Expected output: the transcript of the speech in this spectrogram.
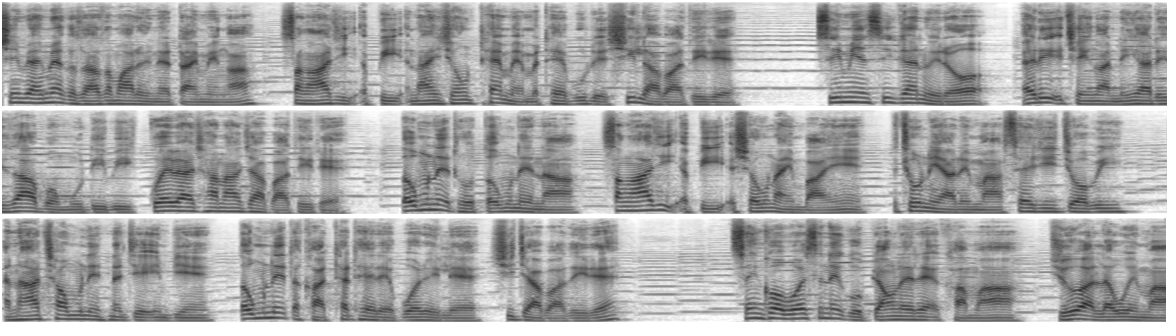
ရှင်ပြိုင်မဲ့ကစားသမားတွေနဲ့တိုင်ပင်က15ကြီးအပီအနိုင်ရှုံးထည့်မယ်မထည့်ဘူးတွေရှိလာပါသေးတယ်စီမင်းစည်းကမ်းတွေတော့ အဲ့ဒီအချိန်ကနေရာဒေသအပေါ်မူတည်ပြီးကွဲပြားခြားနားကြပါသေးတယ်3မိနစ်ထိုး3မိနစ်နာ15ကြီးအပီအရှုံးနိုင်ပါရင်တချို့နေရာတွေမှာ10ကြီးကျော်ပြီးအနား6မိနစ်2ကြိမ်အပြင်3မိနစ်တစ်ခါထပ်ထည့်တဲ့ပွဲတွေလည်းရှိကြပါသေးတယ်စင်ခေါ်ပွဲစနစ်ကိုပြောင်းလဲတဲ့အခါမှာဂျိုးရလက်ဝဲမှာ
